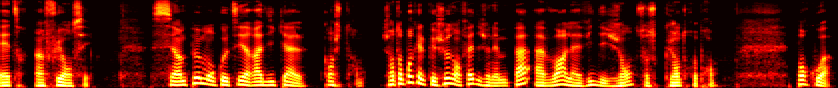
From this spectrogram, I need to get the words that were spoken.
être influencé. C'est un peu mon côté radical. Quand j'entends quelque chose, en fait, je n'aime pas avoir l'avis des gens sur ce que j'entreprends. Pourquoi?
